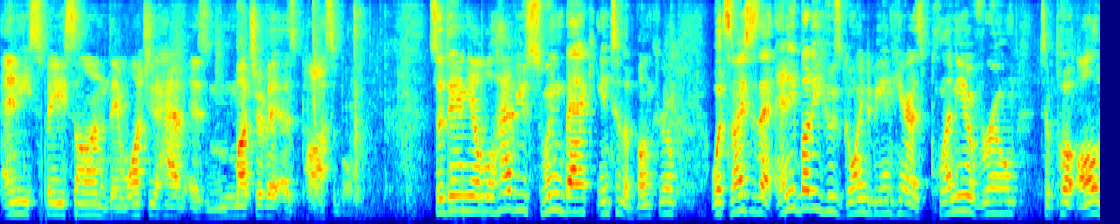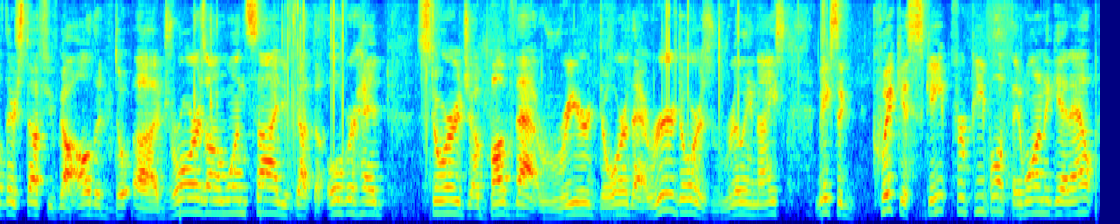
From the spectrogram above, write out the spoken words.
any space on. They want you to have as much of it as possible. So Danielle, we'll have you swing back into the bunk room. What's nice is that anybody who's going to be in here has plenty of room to put all of their stuff. You've got all the uh, drawers on one side. You've got the overhead storage above that rear door. That rear door is really nice. Makes a quick escape for people if they want to get out.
